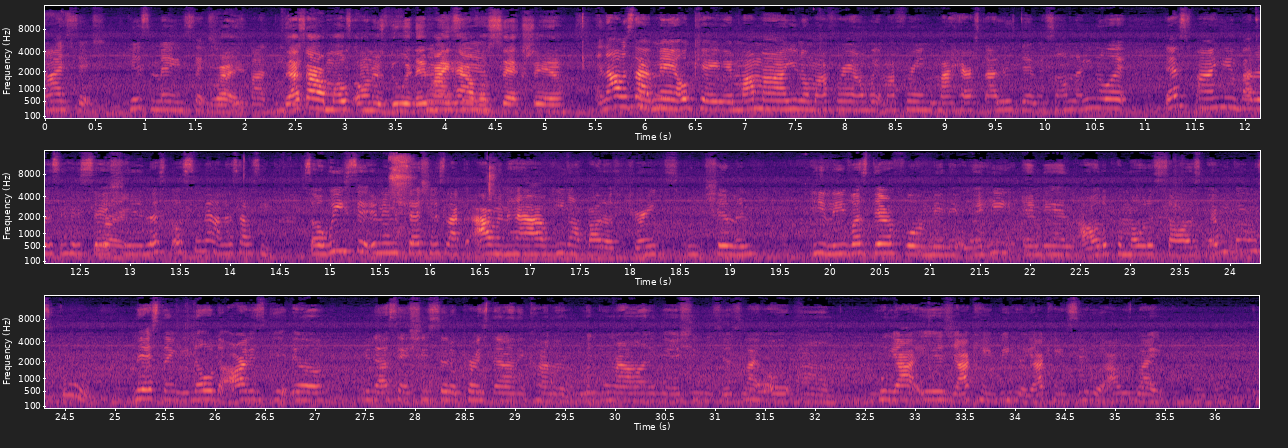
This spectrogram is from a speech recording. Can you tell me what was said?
my section. His main section Right. That's how most owners do it. They You know might have a section. And I was like, man, okay. In my mind, you know, my friend, I'm with my friend, my hairstylist, Devin. So I'm like, you know what? That's fine. He invited us in his section. Right. Let's go sit down. Let's have a seat. So we sitting in the session. It's like an hour and a half. He done bought us drinks. We chilling. He leave us there for a minute. When he and then all the promoters saw us. Everything was cool. Next thing you know, the artist get there. You know what I'm saying? She set her purse down and kind of look around. And then she was just like, oh, um, who y'all is? Y'all can't be here. Y'all can't see here. I was like,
